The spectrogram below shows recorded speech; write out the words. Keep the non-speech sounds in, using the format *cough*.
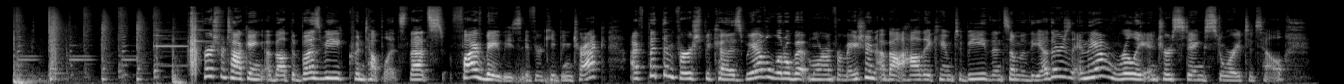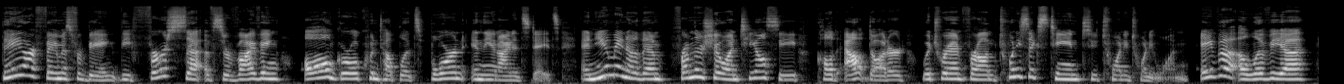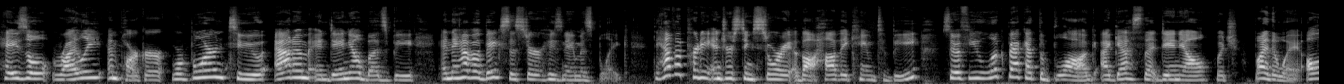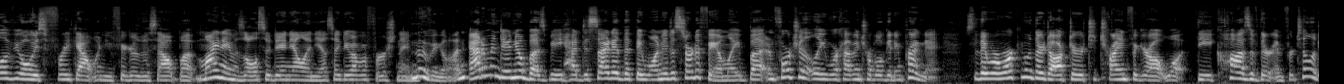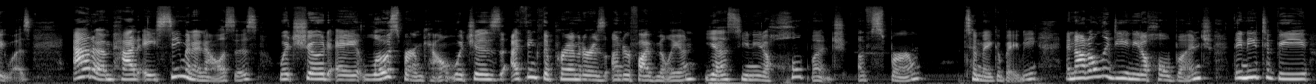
First, we're talking about the Busby quintuplets. That's five babies, if you're keeping track. I've put them first because we have a little bit more information about how they came to be than some of the others, and they have a really interesting story to tell. They are famous for being the first set of surviving all girl quintuplets born in the United States. And you may know them from their show on TLC called Outdaughtered, which ran from 2016 to 2021. Ava, Olivia, Hazel, Riley, and Parker were born to Adam and Danielle Busby, and they have a big sister whose name is Blake. They have a pretty interesting story about how they came to be. So if you look back at the blog, I guess that Danielle, which by the way, all of you always freak out when you figure this out, but my name is also Danielle, and yes, I do have a first name. Moving on. Adam and Danielle Busby had decided that they wanted to start a family, but unfortunately were having trouble getting pregnant. So they were working with their doctor to try and figure out what the cause of their infertility was. Adam had a semen analysis, which showed a low sperm count, which is, I think the parameter is under 5 million. Yes, you need a whole bunch of sperm to make a baby. And not only do you need a whole bunch, they need to be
